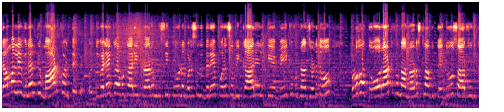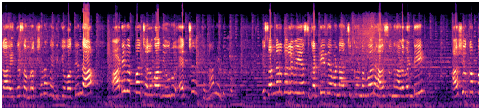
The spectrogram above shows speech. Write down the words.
ತಮ್ಮಲ್ಲಿ ವಿನಂತಿ ಮಾಡಿಕೊಳ್ತೇವೆ. ಒಂದು ವೇಳೆ ಕಾಮಗಾರಿ ಪ್ರಾರಂಭಿಸಿ ಪೂರ್ಣಗೊಳಿಸದಿದ್ದರೆ ಪುರಸಭೆ ಕಾರ್ಯಾಲಯಕ್ಕೆ ಬೇಗವನ್ನ ಜಡಿದು ಬೃಹತ್ ಹೋರಾಟವನ್ನ ನಡೆಸಲಾಗುತ್ತೆ ಎಂದು ಸಾರ್ವಜನಿಕ ಹಿತ ಸಂರಕ್ಷಣಾ ವೇದಿಕೆ ವತಿಯಿಂದ ಅಡಿವೆಪ್ಪ ಚಲವಾದಿ ಅವರು ಎಚ್ಚರಿಕೆಯನ್ನ ನೀಡಿದರು. ಈ ಸಂದರ್ಭದಲ್ಲಿ ವಿಎಸ್ ಗಟ್ಟಿ ದೇವಣ್ಣ ಚಿಕ್ಕಣ್ಣವರ್ ಹಾಸನ್ ಹಳವಂಡಿ, ಅಶೋಕಪ್ಪ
